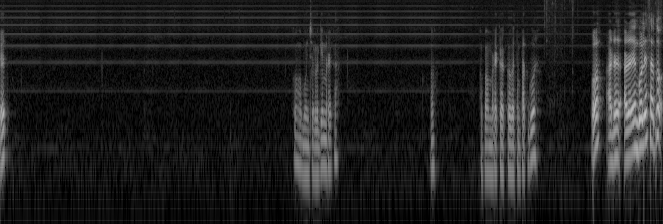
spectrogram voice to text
Wait. Kok nggak muncul lagi mereka? Oh, apa mereka ke tempat gua? Oh, ada ada yang gue lihat satu.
